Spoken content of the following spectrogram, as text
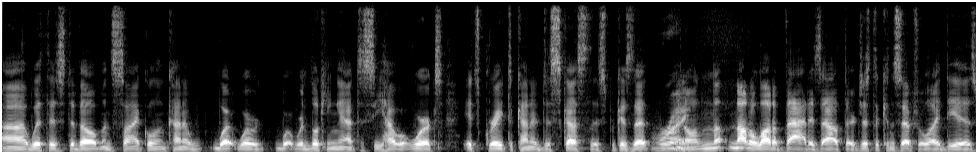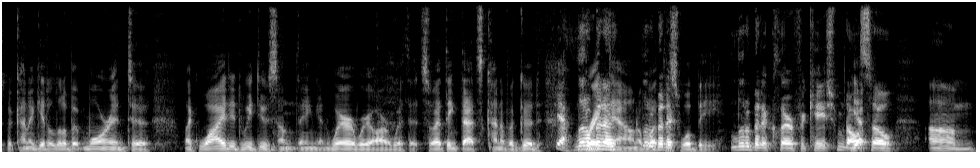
uh, with this development cycle and kind of what we're what we're looking at to see how it works, it's great to kind of discuss this because that right. you know not, not a lot of that is out there, just the conceptual ideas, but kind of get a little bit more into like why did we do something and where we are with it. So I think that's kind of a good yeah, little breakdown bit of, of what this of, will be. A little bit of clarification, but yep. also. Um,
